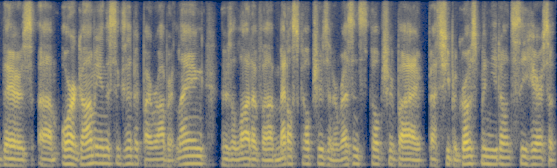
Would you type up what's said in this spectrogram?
There's um, origami in this exhibit by Robert Lang. There's a lot of uh, metal sculptures and a resin sculpture by Bathsheba Grossman you don't see here. So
